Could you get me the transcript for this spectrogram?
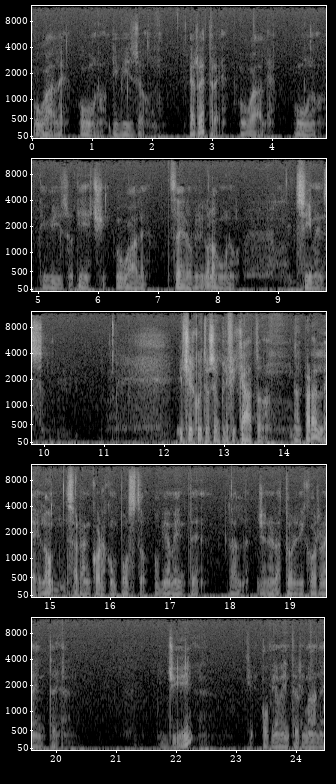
uguale 1 diviso R3 uguale 1 diviso 10 uguale 0,1 Siemens. Il circuito semplificato al parallelo sarà ancora composto ovviamente dal generatore di corrente G che ovviamente rimane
